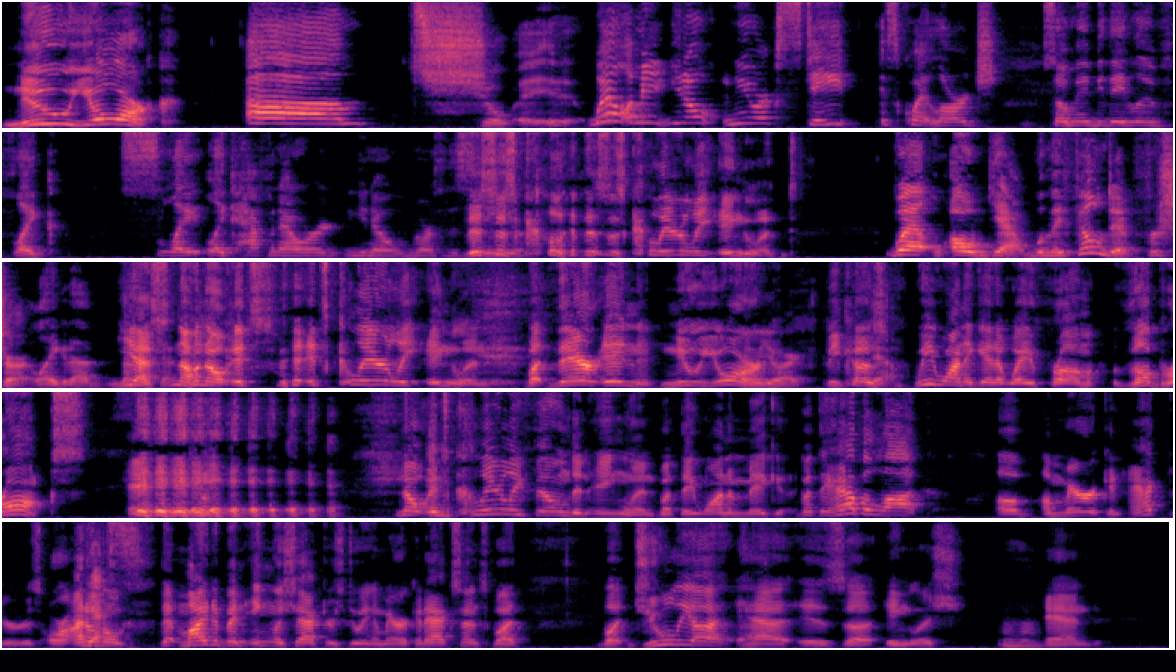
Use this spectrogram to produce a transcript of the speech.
New York. Um, sure. Eh, well, I mean, you know, New York State is quite large, so maybe they live like slight, like half an hour, you know, north of the city. This is cl- this is clearly England. well, oh yeah, when they filmed it for sure, like that. that yes, no, no, it's it's clearly England, but they're in New York, New York. because Yeah. we want to get away from the Bronx. And- no, it's clearly filmed in England, but they want to make it. But they have a lot of American actors, or I don't know, that might have been English actors doing American accents, but but Julia ha- is uh, English, Mhm. and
